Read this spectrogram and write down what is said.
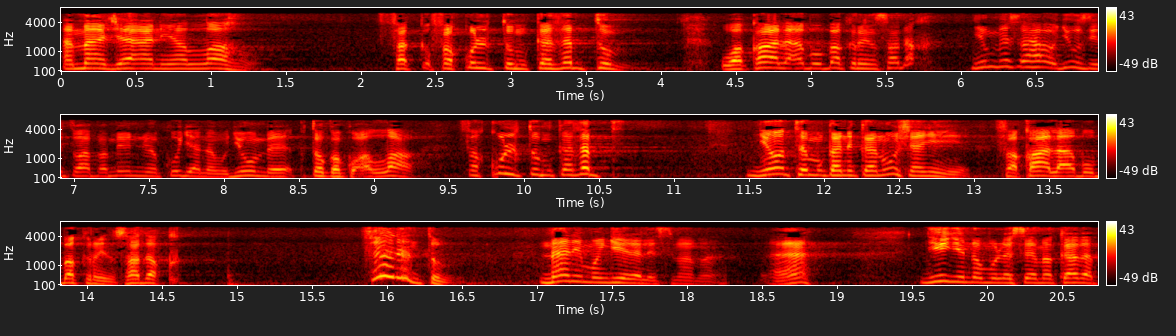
ama jaani Allah فقلتم كذبتم وقال أبو بكر صدق. يمسها وجوزي طابا من يكوجا نوجوم بتوكو الله. فقلتم كذبت. نيوتم كانكانوشا نيني فقال أبو بكر صدق. فين أنتم؟ ناني منجير ها؟ نيني نمو سيما كذب.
